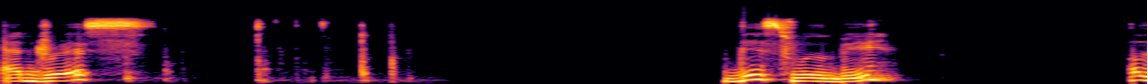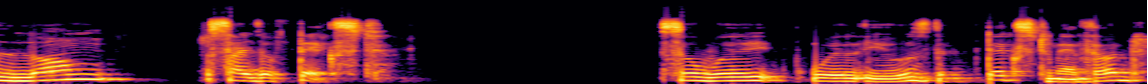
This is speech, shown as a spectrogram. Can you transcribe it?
address this will be a long size of text. So we will use the text method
